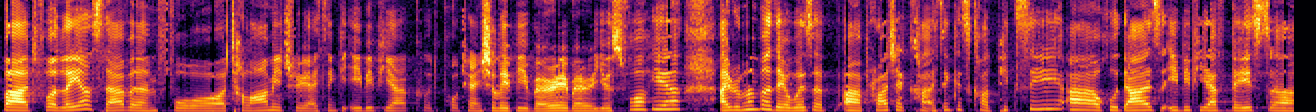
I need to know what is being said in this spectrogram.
But for layer seven, for telemetry, I think eBPF could potentially be very, very useful here. I remember there was a, a project, called, I think it's called Pixie, uh, who does eBPF-based uh,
